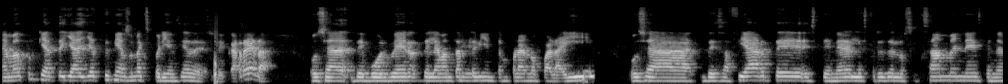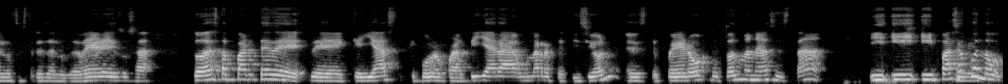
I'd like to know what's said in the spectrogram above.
además porque ya, te, ya, ya tenías una experiencia de, de carrera, o sea, de volver, de levantarte bien temprano para ir, o sea, desafiarte, tener el estrés de los exámenes, tener los estrés de los deberes, o sea, toda esta parte de, que ya, que por, para ti ya era una repetición, este, pero de todas maneras está. Y, y, pasa cuando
